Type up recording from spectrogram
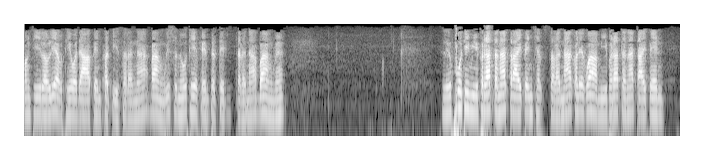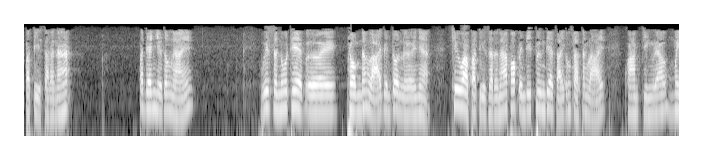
บางทีเราเรียกเทวดาเป็นปฏิสารณะ บ้างวิษณุเทพเป็นปฏิสารณะบ้างไหมหรือผู้ที่มีพระรัตนตรัยเป็นสารณะก็เรียกว่ามีพระรัตนตรัยเป็นปฏิสารณะ ประเด็นอยู่ตรงไหน วิษณุเทพเอ่ย พรหมทั้งหลายเป็นต้นเลยเนี่ย ชื่อว่าปฏิสารณะเพราะเป็นที่พึ่งที่อาศัยของสัตว์ทั้งหลาย ความจริงแล้วไม่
